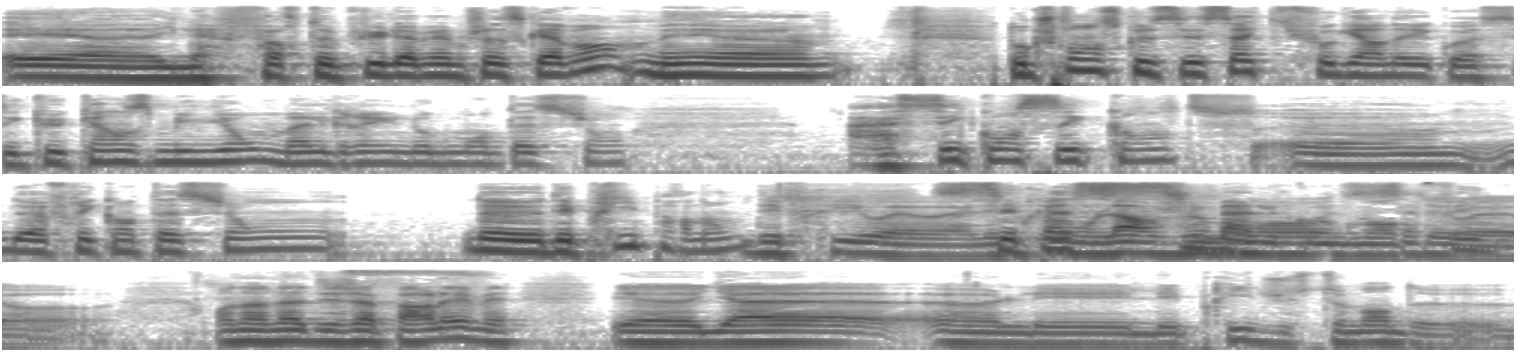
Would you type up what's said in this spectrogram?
et euh, il apporte plus la même chose qu'avant. Mais euh, donc, je pense que c'est ça qu'il faut garder, quoi. C'est que 15 millions, malgré une augmentation assez conséquente euh, de la fréquentation, de, des prix, pardon. Des prix, ouais, ouais. Les prix pas ont si largement mal, quoi. augmenté, Ça fait- ouais, On en a déjà parlé, mais euh, il y a euh, les, les prix justement de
